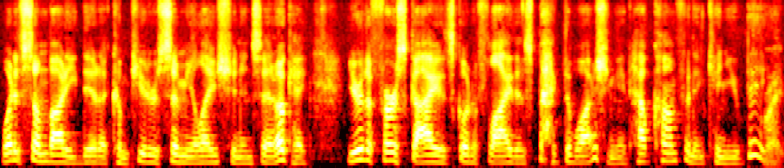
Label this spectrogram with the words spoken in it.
What if somebody did a computer simulation and said, okay, you're the first guy who's going to fly this back to Washington? How confident can you be? Right.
